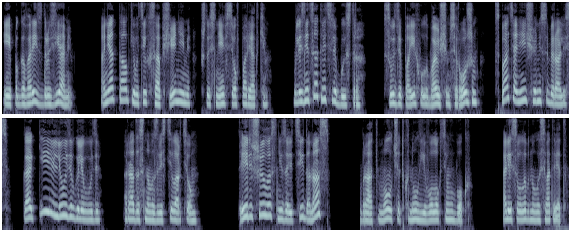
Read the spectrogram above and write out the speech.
и поговорить с друзьями, а не отталкивать их сообщениями, что с ней все в порядке. Близнецы ответили быстро. Судя по их улыбающимся рожам, спать они еще не собирались. Какие люди в Голливуде! — радостно возвестил Артём. «Ты решила снизойти до нас?» Брат молча ткнул его локтем в бок. Алиса улыбнулась в ответ.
